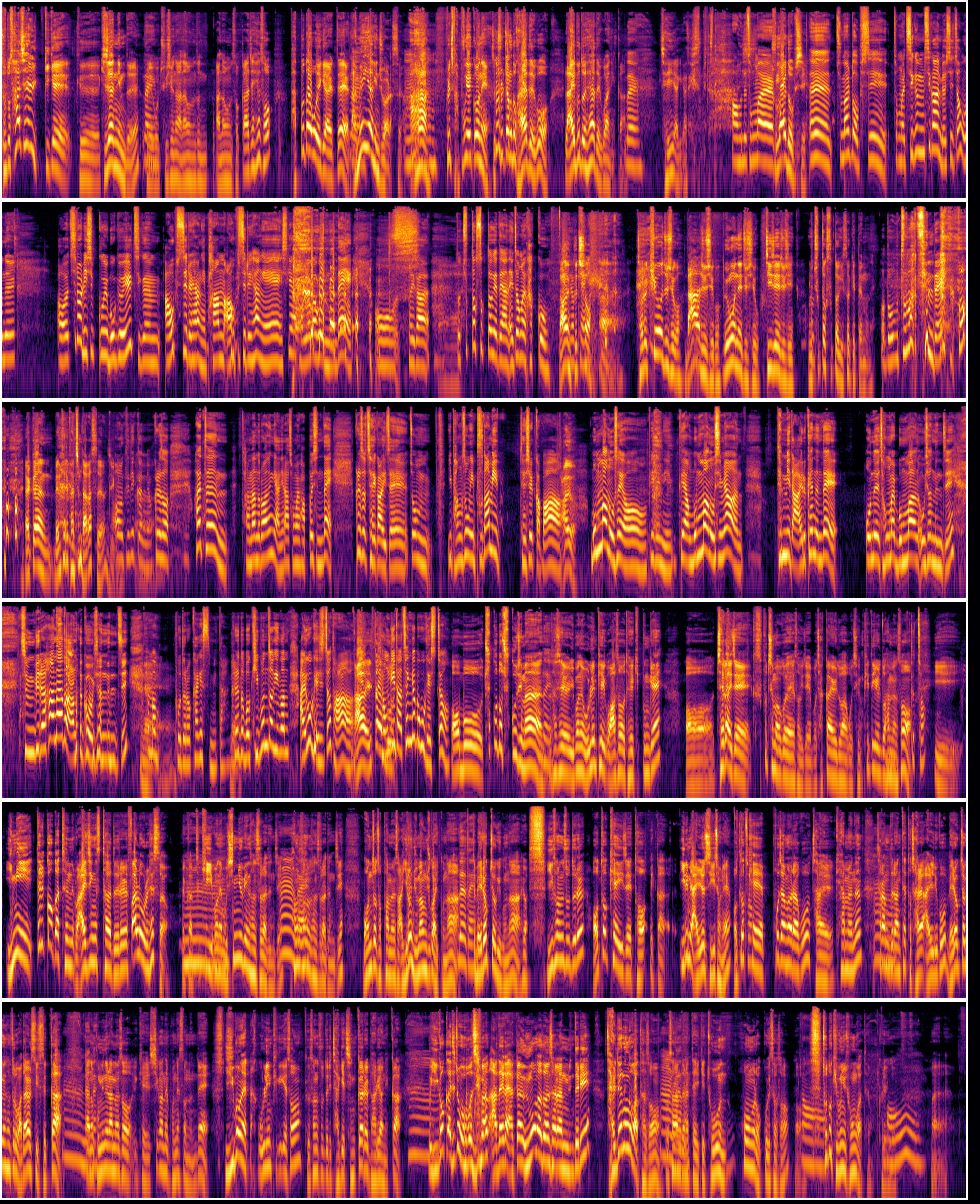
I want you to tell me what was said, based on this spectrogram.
저도 사실 이게 그 기자님들 네. 그리고 주시는 아나운서 아나운서까지 해서 바쁘다고 얘기할 때 네. 남의 이야기인 줄 알았어요. 음. 아, 그렇지 바쁘겠거니. 출장도 가야 되고 라이브도 해야 되고 하니까. 네. 제 이야기가 되겠습니다. 아 근데 정말 주말도 없이. 네, 주말도 없이 정말 지금 시간 몇 시죠? 오늘 어 7월 29일 목요일 지금 9시를 향해 밤 9시를 향해 시계가 달려가고 있는데 어 저희가 또 축덕숙덕에 대한 애정을 갖고 아, 그렇죠. 아, 저를 키워 주시고 낳아 주시고 응원해 주시고 지지해 주신 우리 축덕숙덕이 있었기 때문에. 어, 너무 투박친데 약간 멘탈이 반쯤 나갔어요 지금. 어, 그니까요. 아. 그래서 하여튼 장난으로 하는 게 아니라 정말 바쁘신데 그래서 제가 이제 좀 이 방송이 부담이 되실까봐. 아유. 몸만 오세요, 피디님. 그냥 몸만 오시면 됩니다. 이렇게 했는데 오늘 정말 몸만 오셨는지 준비를 하나도 안 하고 오셨는지 네. 한번 보도록 하겠습니다. 네. 그래도 뭐 기본적인 건 알고 계시죠, 다. 아, 일단 경기 뭐, 다 챙겨보고 계시죠? 어, 뭐 축구도 축구지만 네. 사실 이번에 올림픽 와서 되게 기쁜 게 어, 제가 이제 그 스포츠 머그에서 이제 뭐 작가 일도 하고 지금 PD 일도 음, 하면서 음, 이 이미 뜰 것 같은 rising 스타들을 follow를 했어요. 그러니까 음. 특히 이번에 뭐 신유빈 선수라든지 음, 황선우 네. 선수라든지 먼저 접하면서 아 이런 유망주가 있구나 네네. 매력적이구나 이 선수들을 어떻게 이제 더 그러니까 이름이 알려지기 전에 어떻게 그쵸. 포장을 하고 잘 하면은 음. 사람들한테 더 잘 알리고 매력적인 선수로 와닿을 수 있을까라는 음, 고민을 하면서 이렇게 시간을 보냈었는데 이번에 딱 올림픽에서 그 선수들이 자기의 진가를 발휘하니까 음. 뭐 이것까지 좀 오버지만 아 내가 약간 응원하던 사람들이 잘 되는 것 같아서 또 음, 사람들한테 이렇게 좋은 호응을 얻고 있어서 어, 어. 저도 기분이 좋은 것 같아요. 그리고 네.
